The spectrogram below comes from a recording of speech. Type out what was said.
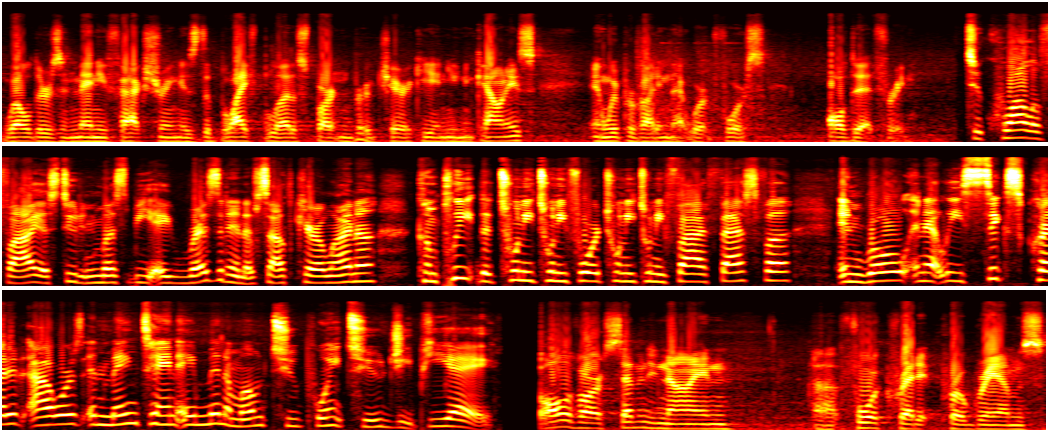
welders, and manufacturing is the lifeblood of Spartanburg, Cherokee, and Union counties, and we're providing that workforce all debt-free. To qualify, a student must be a resident of South Carolina, complete the 2024-2025 FAFSA, enroll in at least six credit hours, and maintain a minimum 2.2 GPA. All of our 79 uh, four credit programs,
